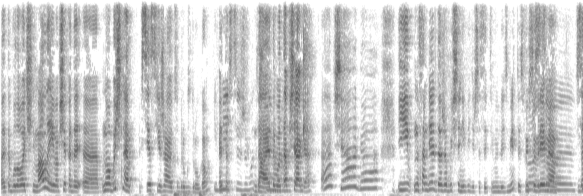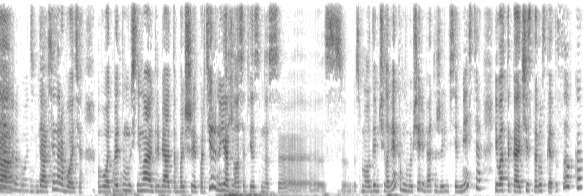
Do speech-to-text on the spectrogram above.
Это было очень мало, и вообще, когда... Э, ну, обычно все съезжаются друг с другом. И это, вместе живут. Да, это вот общага. Общага. И на самом деле даже обычно не видишься с этими людьми, то есть вы все время... Все да, на работе. Да, все на работе. Вот, поэтому снимают ребята большие квартиры. Ну, я жила, соответственно, с, с, с молодым человеком, но вообще ребята жили все вместе. И у вас такая чисто русская тусовка,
